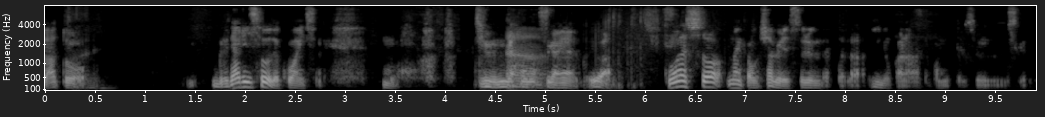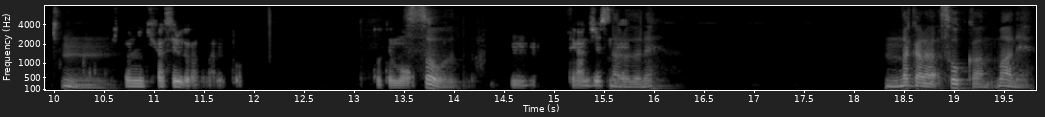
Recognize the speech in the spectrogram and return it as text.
あとぐだりそうで怖いんですよね。もう、自分が話す側になると。要は、友達となんかおしゃべりするんだったらいいのかなとか思ったりするんですけど、うんうん。人に聞かせるとかとなると、とても、っそうて感じですね。なるほどね。うんだから、そうか、まあね。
